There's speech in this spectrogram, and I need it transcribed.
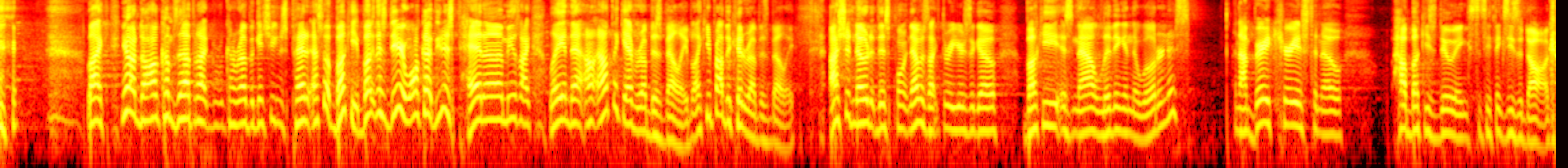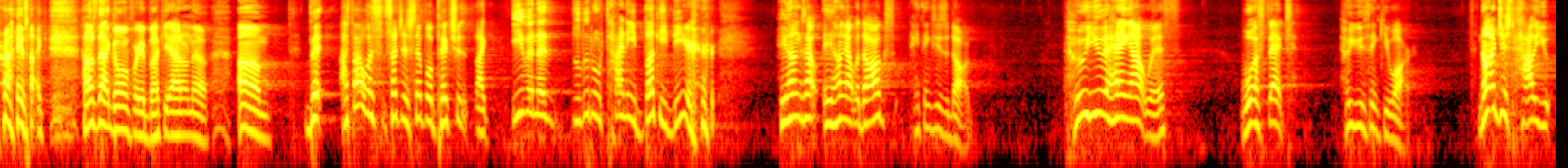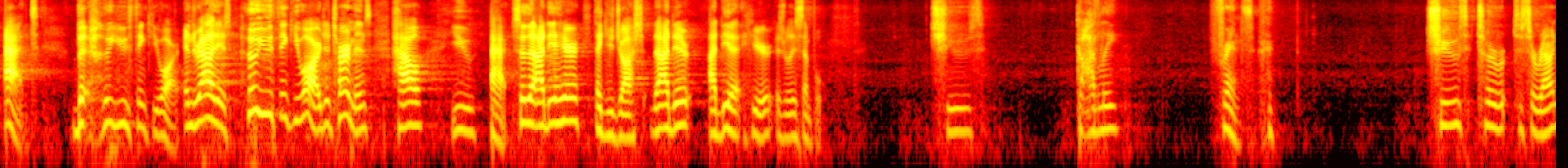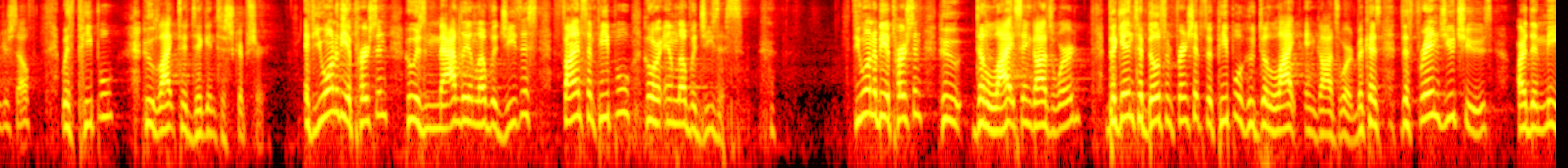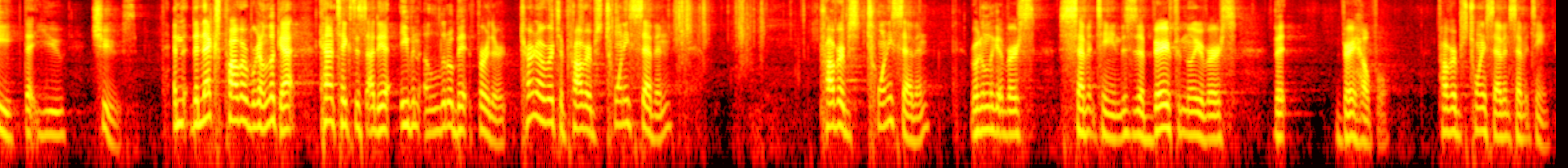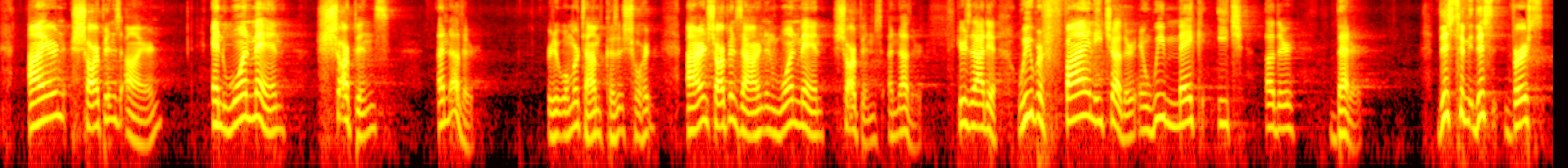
like, you know, a dog comes up and like kind of rub against you, you can just pet it. That's what Bucky, Buck, this deer walk up, you just pet him. He's like laying down. I don't think he ever rubbed his belly, but like you probably could rub his belly. I should note at this point, that was like three years ago. Bucky is now living in the wilderness. And I'm very curious to know how Bucky's doing since he thinks he's a dog, right? like, how's that going for you, Bucky? I don't know. Um, but I thought it was such a simple picture, like even a little tiny Bucky deer. he hangs out, he hung out with dogs, he thinks he's a dog. Who you hang out with will affect who you think you are. Not just how you act, but who you think you are. And the reality is, who you think you are determines how you act. So the idea here, thank you, Josh. The idea, idea here is really simple. Choose godly friends. Choose to, to surround yourself with people who like to dig into scripture. If you want to be a person who is madly in love with Jesus, find some people who are in love with Jesus. if you want to be a person who delights in God's word, begin to build some friendships with people who delight in God's word because the friends you choose are the me that you choose. And the next proverb we're going to look at kind of takes this idea even a little bit further. Turn over to Proverbs 27. Proverbs 27. We're going to look at verse 17. This is a very familiar verse, but very helpful. Proverbs 27 17. Iron sharpens iron, and one man sharpens another. Read it one more time because it's short. Iron sharpens iron, and one man sharpens another. Here's the idea we refine each other and we make each other better. This to me, this verse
